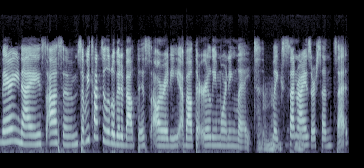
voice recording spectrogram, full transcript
Very nice. Awesome. So we talked a little bit about this already, about the early morning light, Mhm. like sunrise or sunset.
